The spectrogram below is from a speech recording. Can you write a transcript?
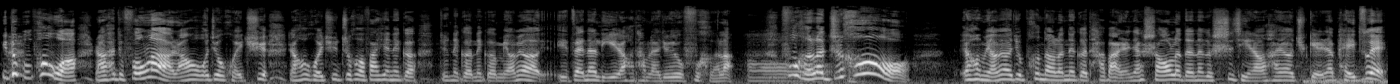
你都不碰我，然后她就疯了，然后我就回去，然后回去之后发现那个就那个那个苗苗也在那里，然后他们俩就又复合了。哦，复合了之后。然后苗苗就碰到了那个他把人家烧了的那个事情，然后他要去给人家赔罪，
